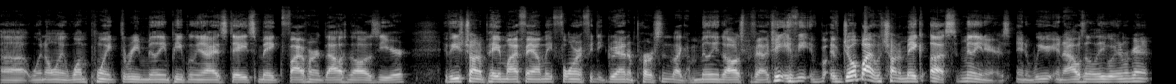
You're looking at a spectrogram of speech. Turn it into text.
uh, when only 1.3 million people in the United States make $500,000 a year. If he's trying to pay my family 450 grand a person, like a million dollars per family. If, he, if Joe Biden was trying to make us millionaires and we and I was an illegal immigrant,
